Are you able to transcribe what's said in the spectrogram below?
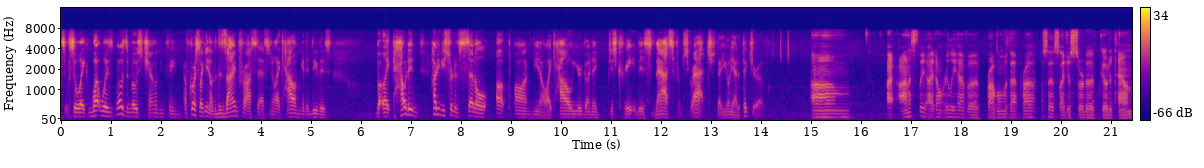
So like, what was what was the most challenging thing? Of course, like you know the design process. You know, like how I'm gonna do this. But like, how did how did you sort of settle up on you know like how you're gonna just create this mask from scratch that you only had a picture of? Um, I honestly I don't really have a problem with that process. I just sort of go to town.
